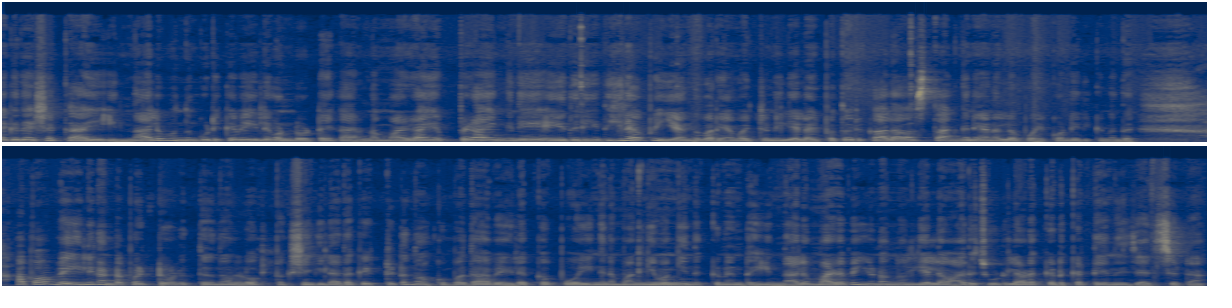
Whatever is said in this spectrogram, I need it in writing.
ഏകദേശമൊക്കെ ആയി എന്നാലും ഒന്നും കൂടിയൊക്കെ വെയിൽ കൊണ്ടോട്ടെ. കാരണം മഴ എപ്പോഴാണ് എങ്ങനെ ഏത് രീതിയിലാണ് പെയ്യാന്ന് പറയാൻ പറ്റണില്ലല്ലോ. ഇപ്പോഴത്തെ ഒരു കാലാവസ്ഥ അങ്ങനെയാണല്ലോ പോയിക്കൊണ്ടിരിക്കുന്നത്. അപ്പോൾ വെയിൽ കണ്ടപ്പോൾ ഇട്ട് കൊടുത്തെന്നുള്ളൂ പക്ഷേങ്കിൽ അതൊക്കെ ഇട്ടിട്ട് നോക്കുമ്പോൾ ആ വെയിലൊക്കെ പോയി ഇങ്ങനെ മങ്ങി മങ്ങി നിൽക്കുന്നുണ്ട് എന്നാലും മഴ പെയ്യണമൊന്നുമില്ലല്ലോ ആ ഒരു ചൂടിലവിടെ കിടക്കട്ടെ എന്ന് വിചാരിച്ചിട്ടാണ്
